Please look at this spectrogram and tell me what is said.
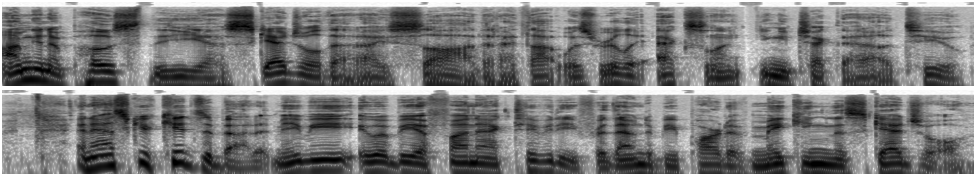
I'm going to post the uh, schedule that I saw that I thought was really excellent. You can check that out too, and ask your kids about it. Maybe it would be a fun activity for them to be part of making the schedule.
